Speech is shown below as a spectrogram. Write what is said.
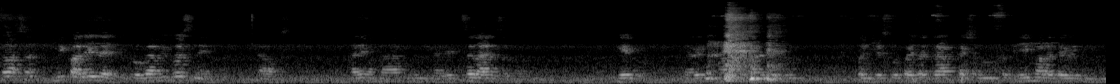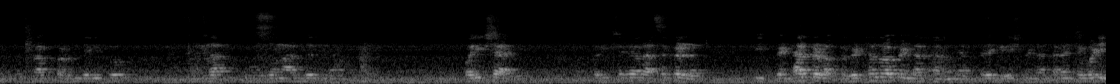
तर असं मी कॉलेज जायचो दोघं आम्ही बस न्यायचो दहा वाजता अरे मला आपण निघाले चल आज जाऊ गेलो. त्यावेळी पंचवीस रुपयाचा ड्राफ्ट कशा म्हणतात हे मला त्यावेळी ड्राफ्ट काढून त्यांनी तो मला दोन अर्ज दिला. परीक्षा आली. परीक्षेवर असं कळलं की पेंढारकर डॉक्टर विठ्ठलराव पेंढारकर म्हणजे आपल्या गिरीश पेंढारकरांचे वडील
